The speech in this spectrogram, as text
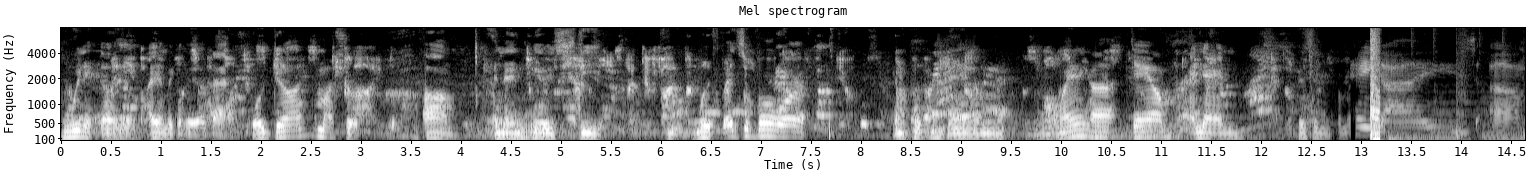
we didn't go here. I didn't make a video of that. Or did I? I'm not sure. Um, and then here's the Reservoir and Putnam Dam, Laguna Dam, and then this is Hey guys, um,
